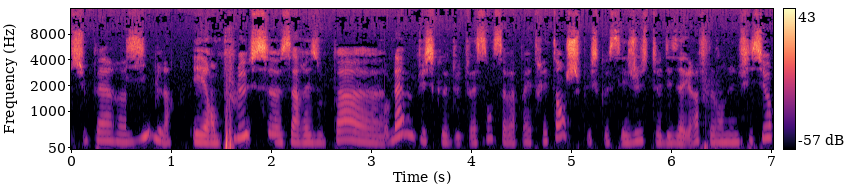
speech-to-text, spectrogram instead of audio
super visible et en plus, ça résout pas le problème puisque de toute façon, ça va pas être étanche puisque c'est juste des agrafes le long d'une fissure.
